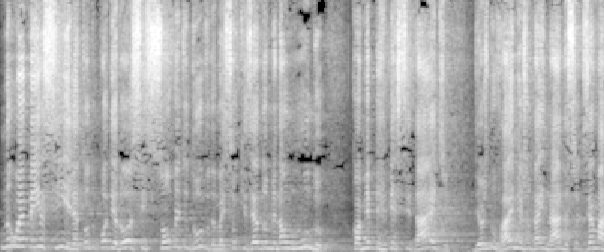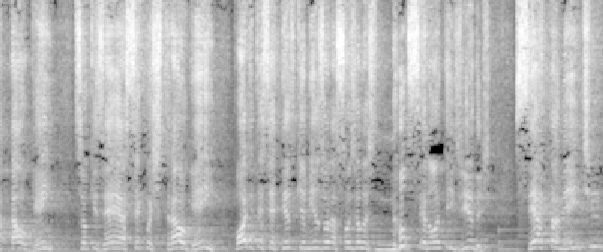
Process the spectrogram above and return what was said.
Não é bem assim, Ele é todo poderoso, sem sombra de dúvida, mas se eu quiser dominar o mundo com a minha perversidade, Deus não vai me ajudar em nada. Se eu quiser matar alguém, se eu quiser sequestrar alguém, pode ter certeza que as minhas orações elas não serão atendidas. Certamente,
